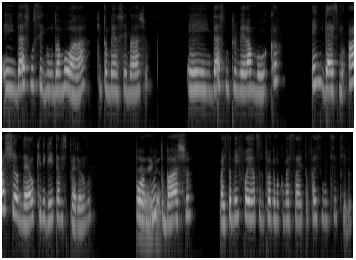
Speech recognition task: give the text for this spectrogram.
Em 12º, a Moa, que também achei baixo. Em 11º, a Mocha. Em décimo, a Chanel, que ninguém tava esperando. Pô, É, muito baixo. Mas também foi antes do programa começar, então faz muito sentido.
